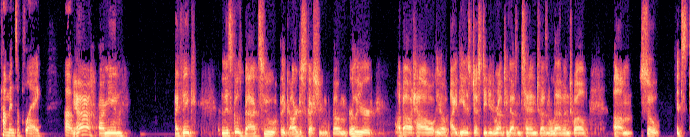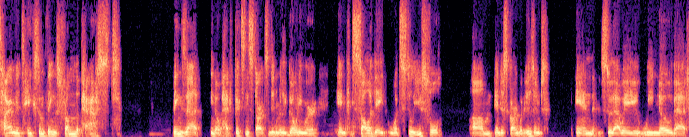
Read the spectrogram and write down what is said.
come into play um, yeah i mean i think this goes back to like our discussion um, earlier about how you know ideas gestated around 2010 2011 12 um, so it's time to take some things from the past, things that you know had fits and starts and didn't really go anywhere, and consolidate what's still useful um, and discard what isn't. And so that way we know that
